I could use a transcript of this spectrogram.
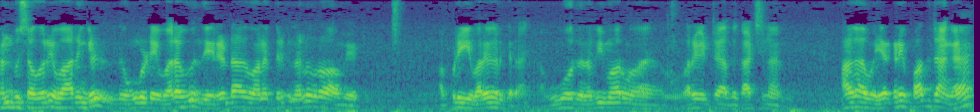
அன்பு சகோதரி வாருங்கள். இந்த உங்களுடைய வரவு இந்த இரண்டாவது வானத்திற்கு நல்ல உறவு அமையட்டும். அப்படி வரவேற்கிறாங்க. ஒவ்வொரு நபிமாரும் வ- வரவேற்ற அந்த காட்சிலாம் இருக்கு. ஆக அவங்க ஏற்கனவே பார்த்துட்டாங்க.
